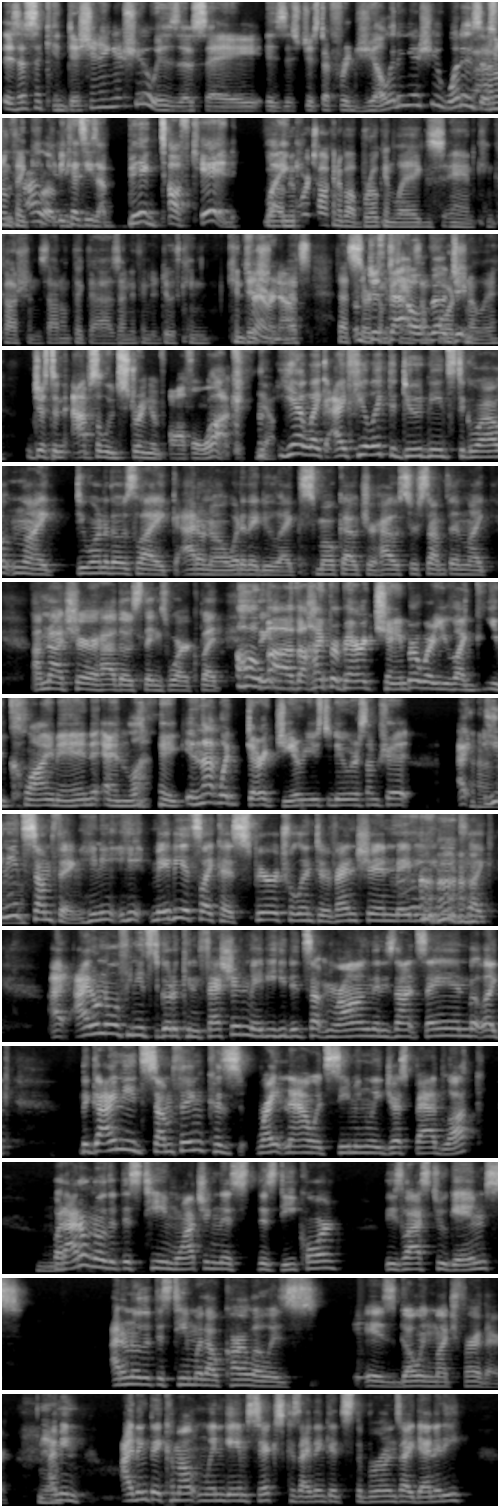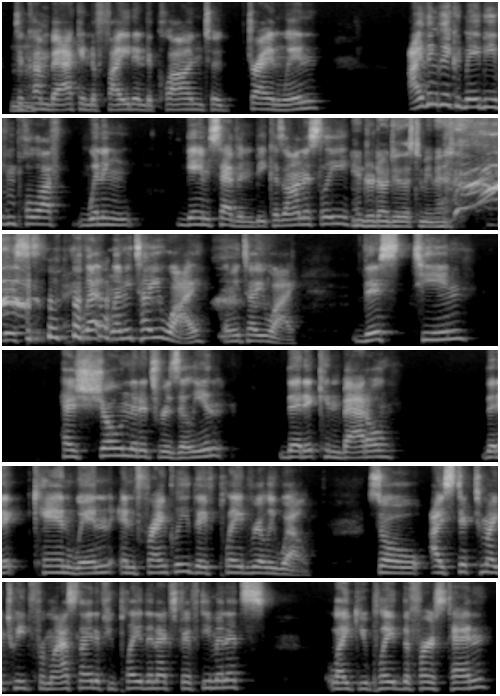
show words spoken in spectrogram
Is this a conditioning issue? Is this a is this just a fragility issue? What is this? I this don't think- Carlo? Because he's a big, tough kid. Well, Like I mean, we're talking about broken legs and concussions. I don't think that has anything to do with con- conditioning. enough. That's that's Just circumstance, that- oh, the- unfortunately. just an absolute string of awful luck. Yeah, Yeah, like I feel like the dude needs to go out and like do one of those like I don't know what do they do like smoke out your house or something like I'm not sure how those things work, but Oh, the- uh, the hyperbaric chamber where you like you climb in and like isn't that what Derek Jeter used to do or some shit? I, don't he know. needs something. He need he maybe it's like a spiritual intervention. Maybe he needs like I I don't know if he needs to go to confession. Maybe he did something wrong that he's not saying, but like the guy needs something because right now it's seemingly just bad luck. Mhm. But I don't know that this team watching this this D corps these last two games, I don't know that this team without Carlo is is going much further. Yeah. I mean, I think they come out and win game six because I think it's the Bruins' identity to Mhm. come back and to fight and to claw and to try and win. I think they could maybe even pull off winning game seven because honestly, Andrew, don't do this to me, man. this let, let me tell you why. Let me tell you why. This team has shown that it's resilient, that it can battle, that it can win, and frankly, they've played really well. So I stick to my tweet from last night. If you play the next 50 minutes like you played the first 10,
